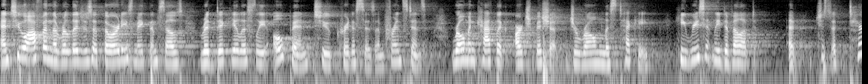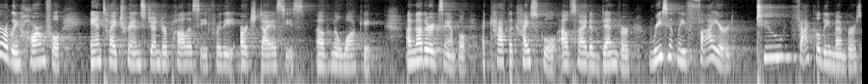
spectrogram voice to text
And too often, the religious authorities make themselves ridiculously open to criticism. For instance, Roman Catholic Archbishop Jerome Listecki he recently developed a, just a terribly harmful anti-transgender policy for the Archdiocese of Milwaukee. Another example, a Catholic high school outside of Denver recently fired two faculty members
